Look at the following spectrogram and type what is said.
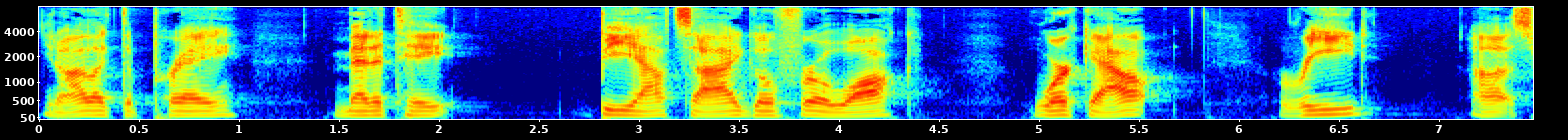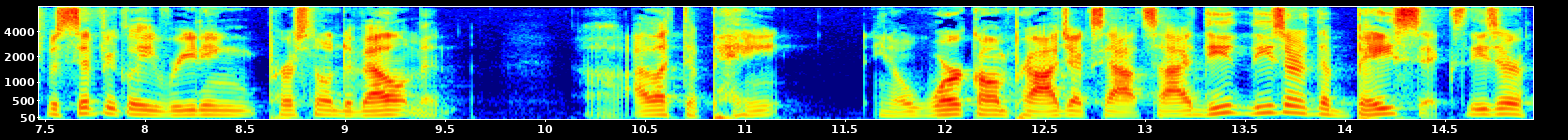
You know, I like to pray, meditate, be outside, go for a walk, work out, read, uh, specifically reading personal development. Uh, I like to paint, you know, work on projects outside. These, these are the basics. These are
